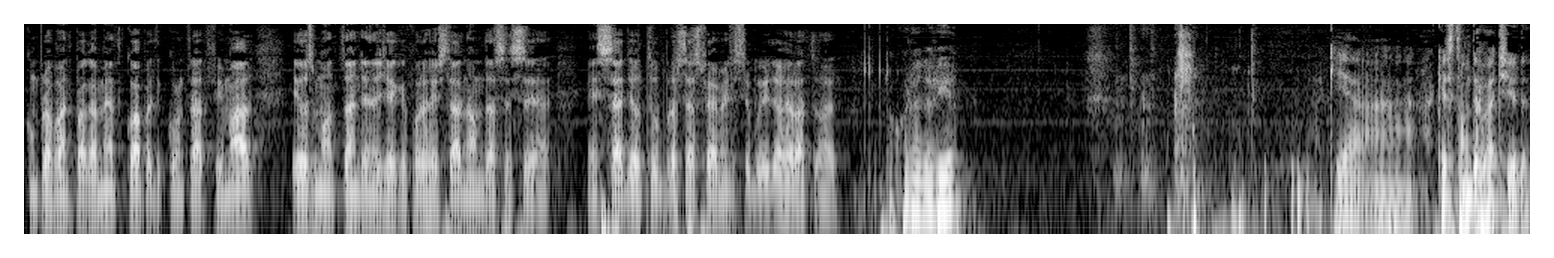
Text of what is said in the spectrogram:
comprovando pagamento, cópia de contrato firmado e os montantes de energia que foram registrados no nome da CCE. Em 7 de outubro, o processo foi distribuído ao relatório. Procuradoria. Aqui a, a questão debatida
